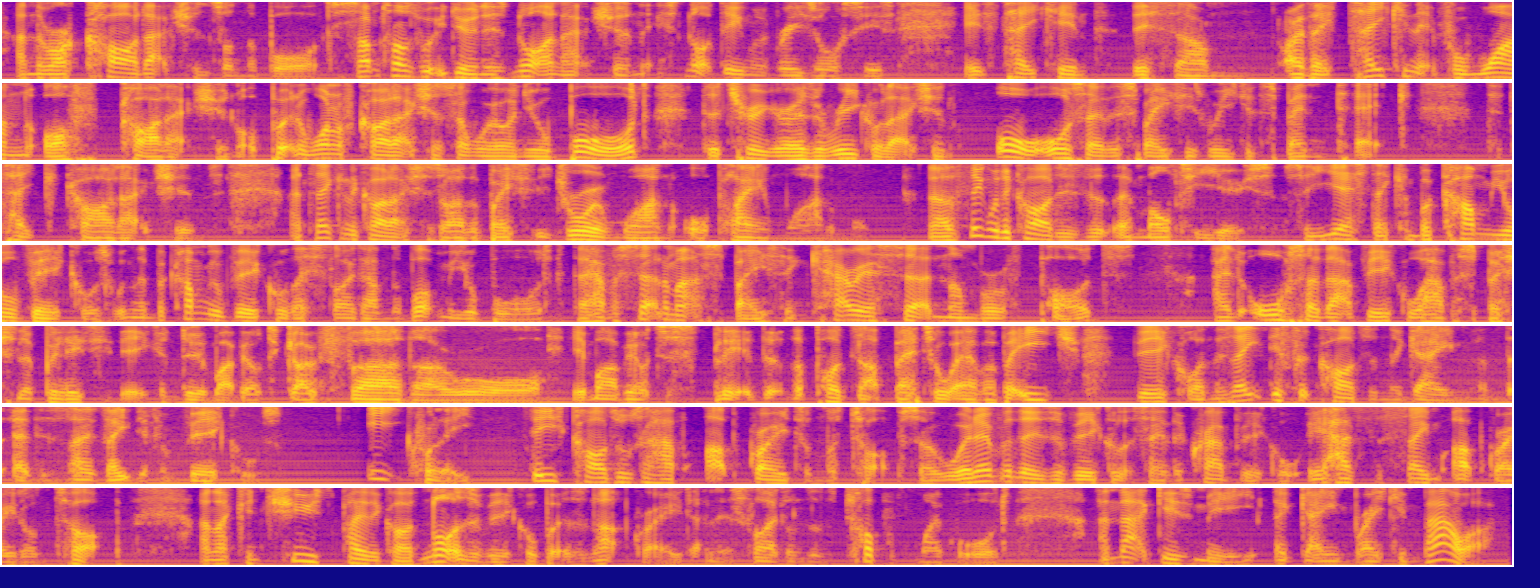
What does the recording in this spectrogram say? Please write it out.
and there are card actions on the board. So sometimes what you're doing is not an action, it's not dealing with resources, it's taking this um, either taking it for one off card action or putting a one off card action somewhere on your board to trigger as a recall action, or also the spaces where you can spend tech to take card actions. And taking the card actions either basically drawing one or playing one. Now, the thing with the cards is that they're multi use. So, yes, they can become your vehicles. When they become your vehicle, they slide down the bottom of your board. They have a certain amount of space and carry a certain number of pods and also that vehicle will have a special ability that it can do. It might be able to go further, or it might be able to split the, the pods up better, or whatever. But each vehicle, and there's eight different cards in the game, and uh, there's eight different vehicles. Equally, these cards also have upgrades on the top. So whenever there's a vehicle, let's say the crab vehicle, it has the same upgrade on top. And I can choose to play the card not as a vehicle, but as an upgrade, and it slides onto the top of my board, and that gives me a game-breaking power.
